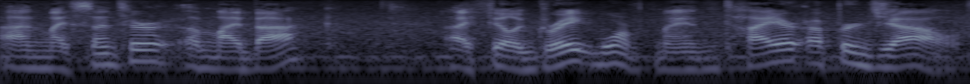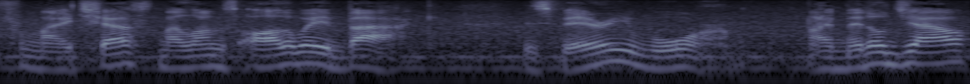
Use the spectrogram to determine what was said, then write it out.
On my center of my back, I feel great warmth. My entire upper jiao, from my chest, my lungs, all the way back, is very warm. My middle jiao,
